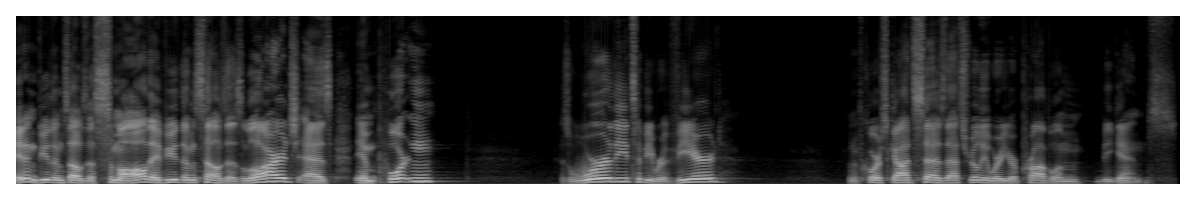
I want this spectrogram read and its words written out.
They didn't view themselves as small, they viewed themselves as large, as important, as worthy to be revered. And of course, God says that's really where your problem begins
